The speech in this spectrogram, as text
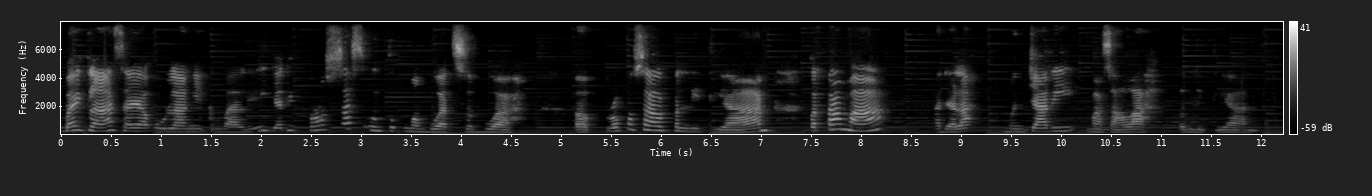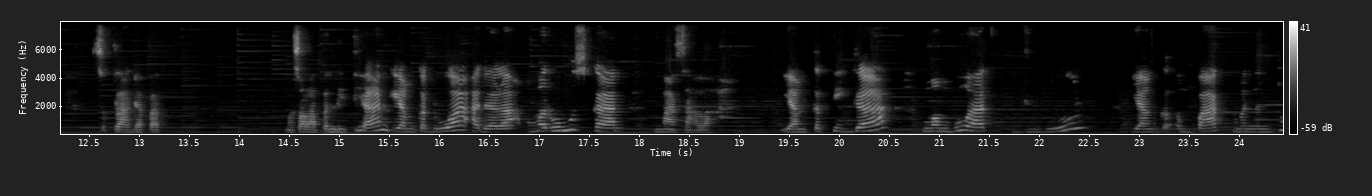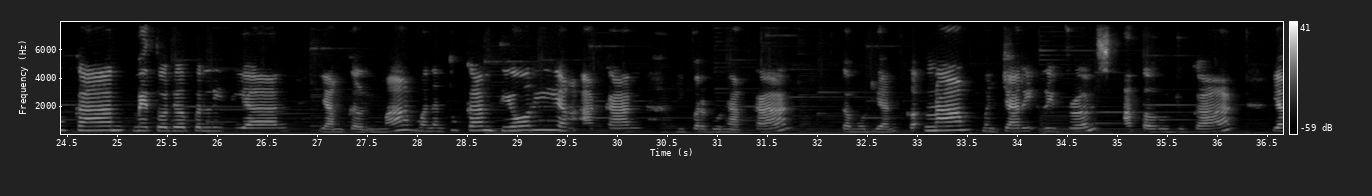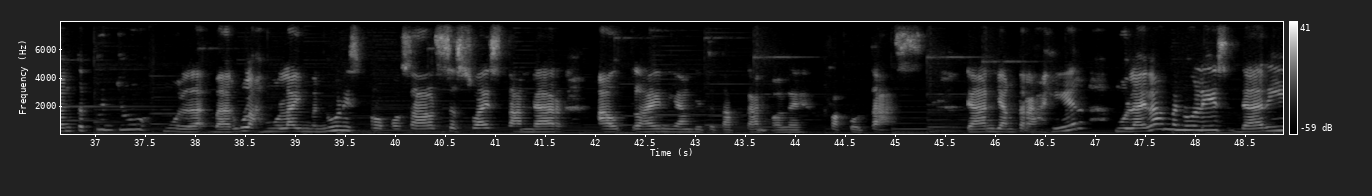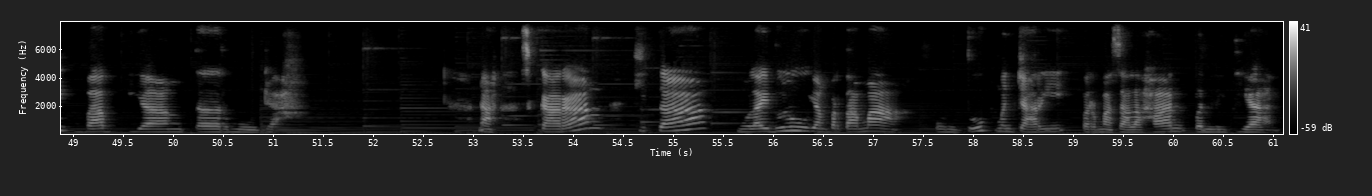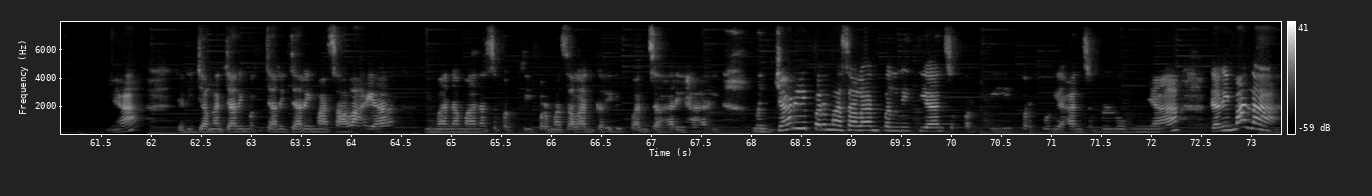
Baiklah, saya ulangi kembali. Jadi proses untuk membuat sebuah uh, proposal penelitian pertama adalah mencari masalah penelitian setelah dapat masalah penelitian. Yang kedua adalah merumuskan masalah. Yang ketiga, membuat judul. Yang keempat, menentukan metode penelitian. Yang kelima, menentukan teori yang akan dipergunakan. Kemudian keenam, mencari reference atau rujukan. Yang ketujuh, mula, barulah mulai menulis proposal sesuai standar outline yang ditetapkan oleh fakultas. Dan yang terakhir, mulailah menulis dari bab yang termudah. Nah, sekarang kita mulai dulu yang pertama untuk mencari permasalahan penelitian. Ya, jadi jangan cari cari-cari masalah ya di mana-mana seperti permasalahan kehidupan sehari-hari. Mencari permasalahan penelitian seperti perkuliahan sebelumnya, dari mana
